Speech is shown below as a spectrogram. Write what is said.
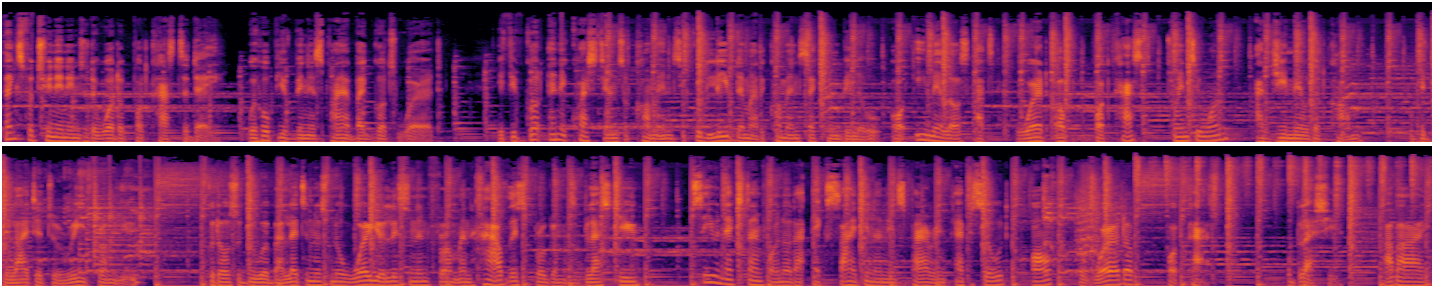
Thanks for tuning into the Word Up podcast today. We hope you've been inspired by God's Word. If you've got any questions or comments, you could leave them at the comment section below or email us at worduppodcast21 at gmail.com. We'll be delighted to read from you. You could also do it by letting us know where you're listening from and how this program has blessed you. See you next time for another exciting and inspiring episode of the Word Up Podcast. God bless you. Bye bye.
